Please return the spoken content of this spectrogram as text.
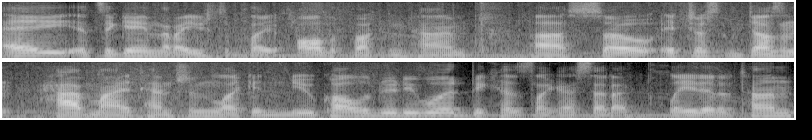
a it's a game that I used to play all the fucking time, uh, so it just doesn't have my attention like a new Call of Duty would because like I said I've played it a ton.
